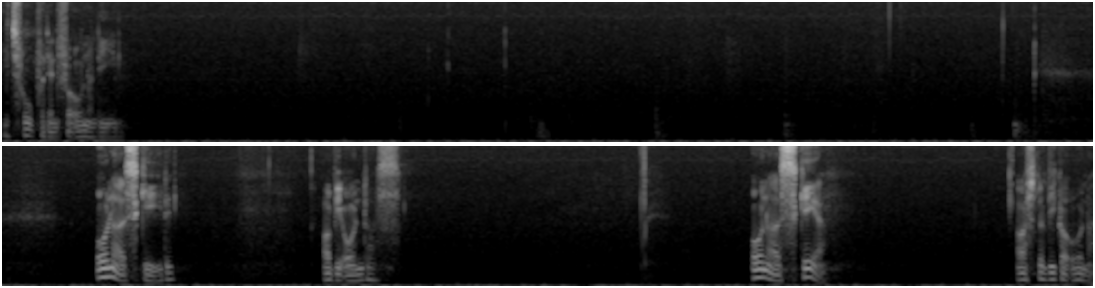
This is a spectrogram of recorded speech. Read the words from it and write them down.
I tro på den forunderlige. Underet skete, og vi undres. Underet sker, også når vi går under.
